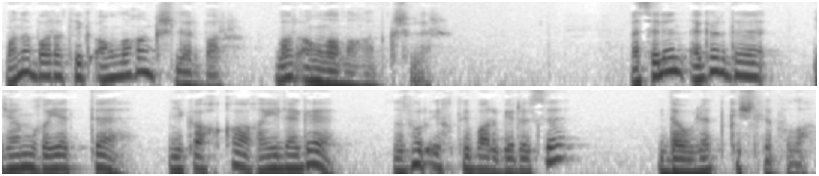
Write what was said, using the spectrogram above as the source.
Моны бары тик аңлаган кешеләр бар, бар аңламаган кешеләр. Мәсәлән, әгәр дә җәмгыятьтә никахка, гаиләгә зур игътибар бирелсә, дәүләт көчле була.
